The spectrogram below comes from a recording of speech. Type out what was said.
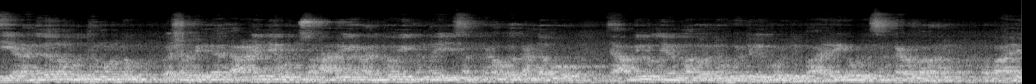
ഈ ഇടങ്ങേറും ബുദ്ധിമുട്ടും വിശപ്പിന്റെ കാഠിന്യവും സഹാബികൾ അനുഭവിക്കുന്ന ഈ സങ്കടമൊക്കെ കണ്ടപ്പോൾ ജാബിർ ഉയർന്നവരുടെ വീട്ടിൽ പോയിട്ട് ഭാര്യയോട് സങ്കടം പറഞ്ഞു. അപ്പൊ ഭാര്യ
